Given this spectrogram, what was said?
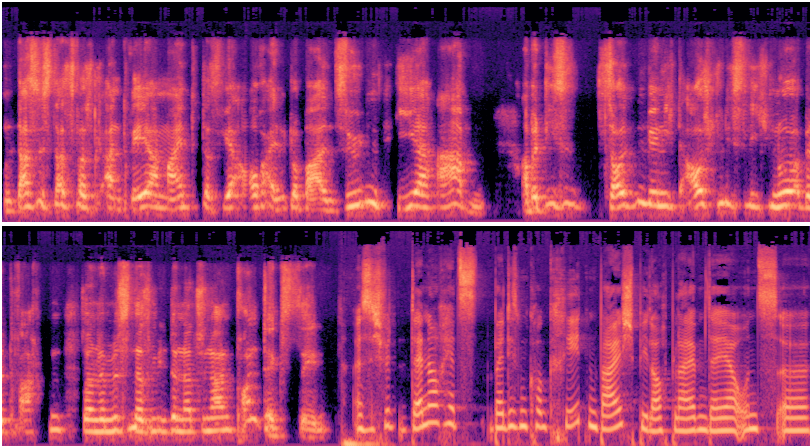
Und das ist das, was Andrea meint, dass wir auch einen globalen Süden hier haben. Aber diese sollten wir nicht ausschließlich nur betrachten, sondern wir müssen das im internationalen Kontext sehen. Also ich würde dennoch jetzt bei diesem konkreten Beispiel auch bleiben, der ja uns äh,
